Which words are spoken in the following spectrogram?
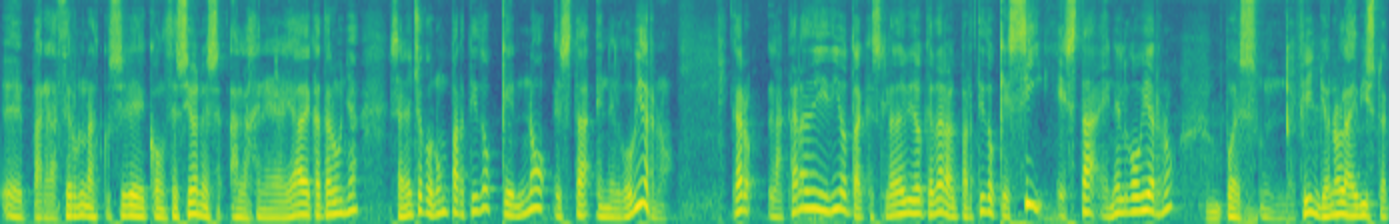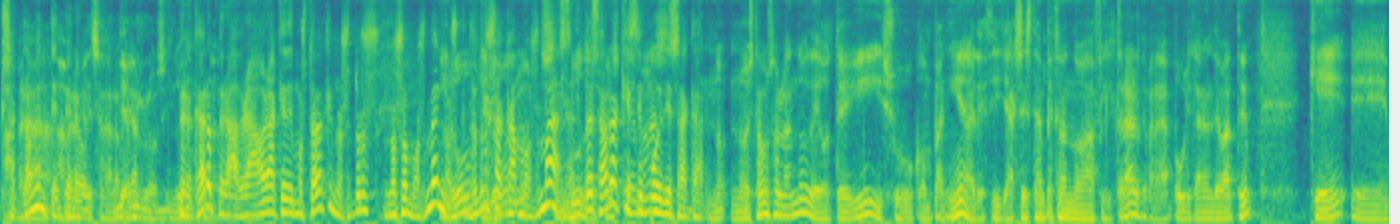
eh, para hacer una serie de concesiones a la Generalidad de Cataluña se han hecho con un partido que no está en el gobierno. Claro, la cara de idiota que se le ha debido quedar al partido que sí está en el gobierno, pues, en fin, yo no la he visto exactamente, habrá pero, que desagraviarlo, sin duda pero claro, pero habrá ahora que demostrar que nosotros no somos menos, luego- que nosotros luego sacamos no, más. duda, Entonces, ¿ahora es qué que se puede sacar? No, no estamos hablando de Otegui y su compañía, es decir, ya se está empezando a filtrar de manera pública en el debate que eh,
